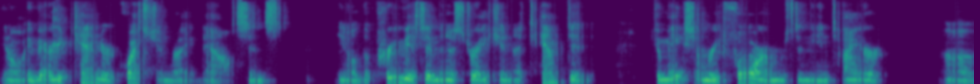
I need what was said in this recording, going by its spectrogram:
you know, a very tender question right now, since, you know, the previous administration attempted to make some reforms in the entire uh,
